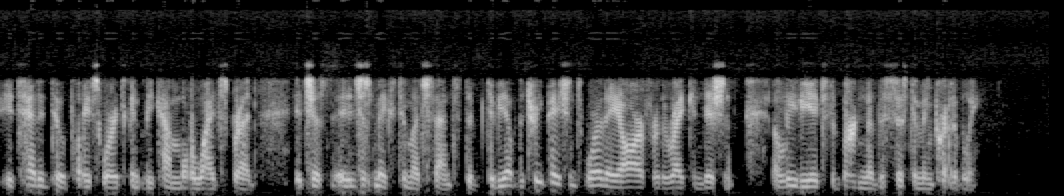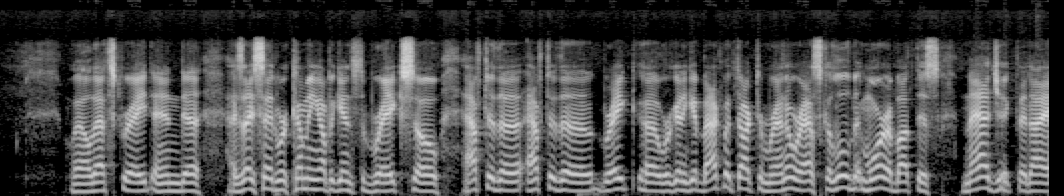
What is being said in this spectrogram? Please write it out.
it's headed to a place where it's going to become more widespread. It just it just makes too much sense to to be able to treat patients where they are for the right condition alleviates the burden of the system incredibly. Well, that's great. And uh, as I said, we're coming up against the break. So after the after the break, uh, we're going to get back with Dr. Moreno. We're ask a little bit more about this magic that I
